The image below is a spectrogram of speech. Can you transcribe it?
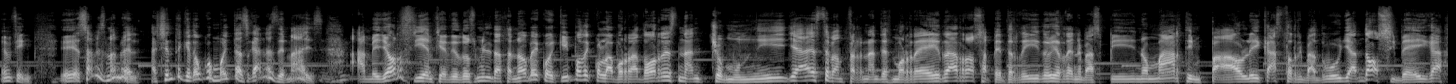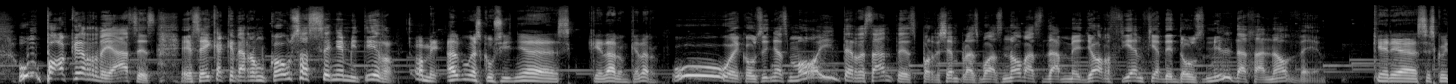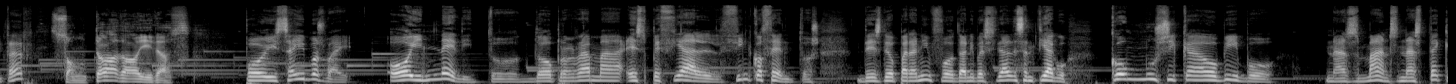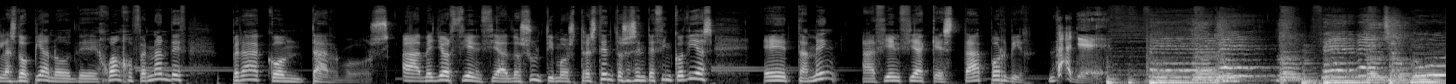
En fin, eh, sabes, Manuel, a xente quedou con moitas ganas de máis. A mellor ciencia de 2019 co equipo de colaboradores Nancho Munilla, Esteban Fernández Morreira, Rosa Pedrido, Irene Vaspino, Martín Pauli, Castro Ribadulla, Dosi Veiga, un póker de ases. E sei que quedaron cousas sen emitir. home, algunhas cousiñas quedaron, quedaron. Uh, e cousiñas moi interesantes, por exemplo, as boas novas da mellor ciencia de 2019. Quereas escoitar? Son todo oídos. Pois aí vos vai o inédito do programa especial 500 desde o Paraninfo da Universidade de Santiago con música ao vivo nas mans, nas teclas do piano de Juanjo Fernández para contarvos a mellor ciencia dos últimos 365 días e tamén a ciencia que está por vir. Dalle! Dalle!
